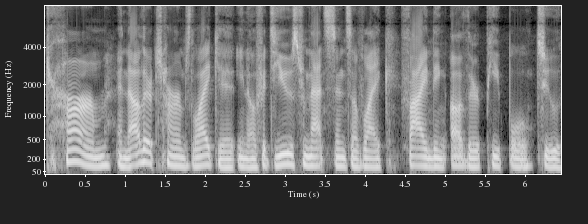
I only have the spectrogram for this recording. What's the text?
term and other terms like it, you know, if it's used from that sense of like finding other people to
